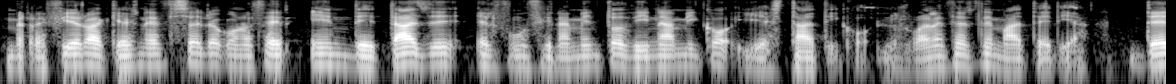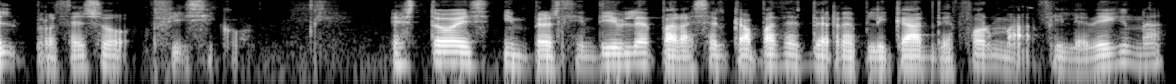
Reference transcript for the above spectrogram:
me refiero a que es necesario conocer en detalle el funcionamiento dinámico y estático, los balances de materia, del proceso físico. Esto es imprescindible para ser capaces de replicar de forma fidedigna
